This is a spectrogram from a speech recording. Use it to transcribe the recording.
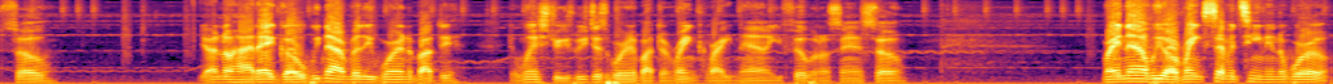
So y'all know how that go. We're not really worrying about the the win streaks. We just worrying about the rank right now. You feel what I'm saying? So right now we are ranked 17 in the world.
